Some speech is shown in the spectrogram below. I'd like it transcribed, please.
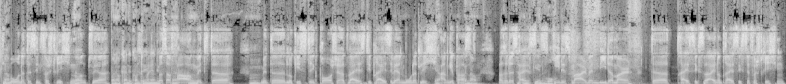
die Klar. Monate sind verstrichen ja. und wir Waren auch keine Container, etwas Erfahrung mhm. mit der mhm. mit der Logistikbranche hat, weiß, die Preise werden monatlich ja, angepasst. Genau. Also das heißt, jedes Mal, wenn wieder mal der 30. oder 31. verstrichen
